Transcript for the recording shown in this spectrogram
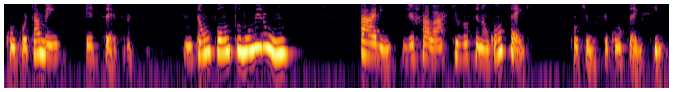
comportamentos, etc. Então, ponto número um: pare de falar que você não consegue, porque você consegue sim.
